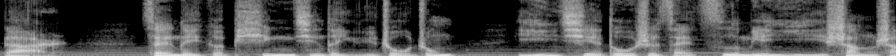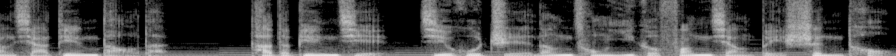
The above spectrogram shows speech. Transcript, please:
然而，在那个平行的宇宙中，一切都是在字面意义上上下颠倒的。它的边界几乎只能从一个方向被渗透。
